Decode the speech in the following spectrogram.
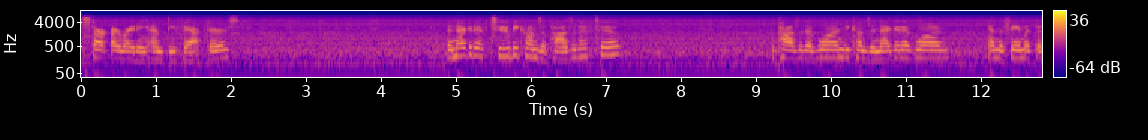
start by writing empty factors. The negative 2 becomes a positive 2. The positive 1 becomes a negative 1 and the same with the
